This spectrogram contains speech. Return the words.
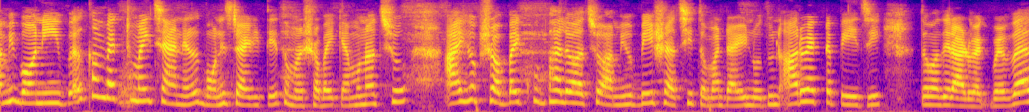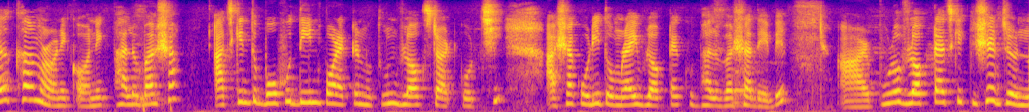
আমি Boni. Welcome back to my channel Boni's ডায়েরিতে। তোমরা সবাই কেমন আছো? আই হোপ সবাই খুব ভালো আছো। আমিও বেশ আছি। তোমার ডায়েরি নতুন আরও একটা পেজে তোমাদের আরও একবার ওয়েলকাম আর অনেক অনেক ভালোবাসা। আজ কিন্তু বহু দিন পর একটা নতুন ব্লগ স্টার্ট করছি। আশা করি তোমরা এই ব্লগটায় খুব ভালোবাসা দেবে। আর পুরো ব্লগটা আজকে কিসের জন্য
